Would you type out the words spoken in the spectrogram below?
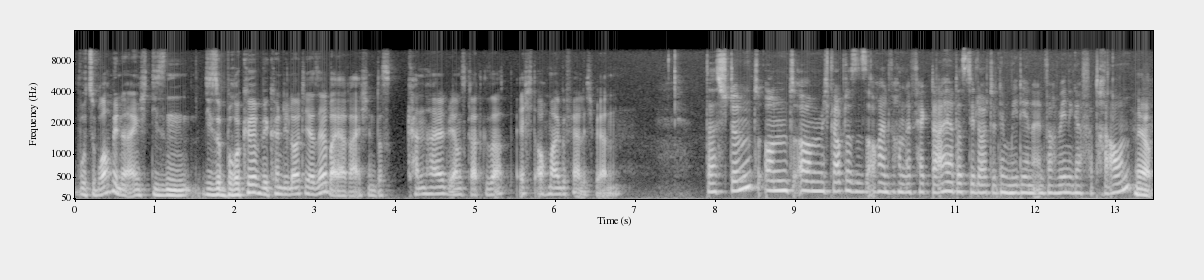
wozu brauchen wir denn eigentlich diesen, diese Brücke? Wir können die Leute ja selber erreichen. Das kann halt, wir haben es gerade gesagt, echt auch mal gefährlich werden. Das stimmt und ähm, ich glaube, das ist auch einfach ein Effekt daher, dass die Leute den Medien einfach weniger vertrauen. Ja.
